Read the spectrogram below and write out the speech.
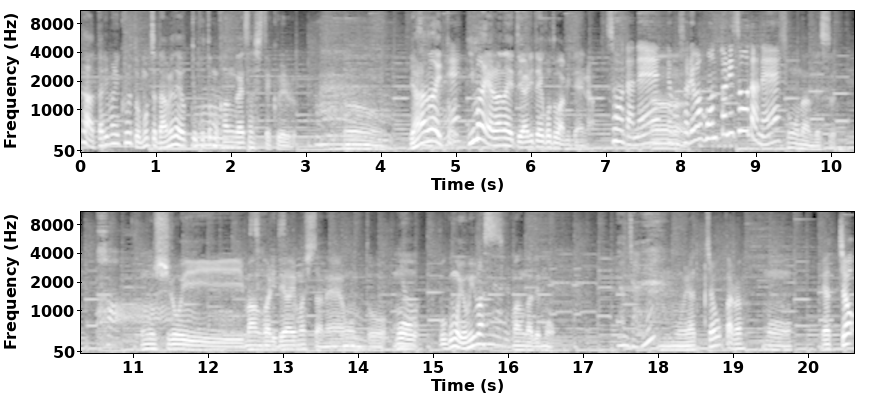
が当たり前に来ると思っちゃダメだよっていうことも考えさせてくれる、やらないと、ね。今やらないとやりたいことはみたいな。そうだね。うん。でもそれは本当にそうだね。そうなんです。はあ。面白い漫画に出会いましたねうん。本当。もう僕も読みます。漫画でも。読んじゃもうやっちゃおうかな。もうやっちゃお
